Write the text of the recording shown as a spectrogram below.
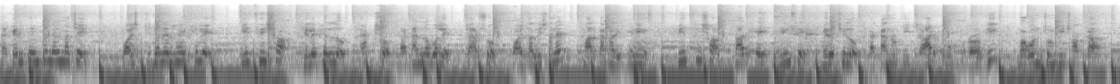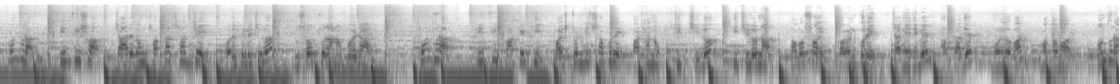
সেকেন্ড সেমিফাইনাল ম্যাচে ওয়েস্ট জনের হয়ে খেলে পৃথ্বী শ খেলে ফেলল একশো একান্ন বলে চারশো পঁয়তাল্লিশ রানের মার্কাটারি ইনিংস পৃথ্বী শ তার এই ইনিংসে মেরেছিল একান্নটি চার এবং পনেরোটি গগনচুম্বী ছক্কা। বন্ধুরা পৃথ্বী শ চার এবং ছক্কার সাহায্যেই করে ফেলেছিল দুশো চুরানব্বই রান। বন্ধুরা পৃথ্বী শকে কি ওয়েস্ট ইন্ডিজ সফরে পাঠানো উচিত ছিল, কি ছিল না, অবশ্যই কমেন্ট করে জানিয়ে দেবেন আপনাদের মূল্যবান মতামত। বন্ধুরা,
